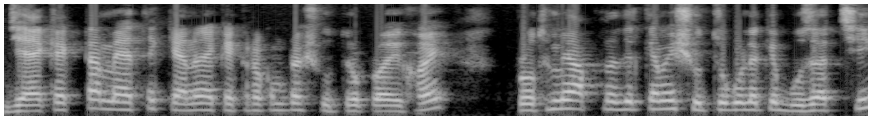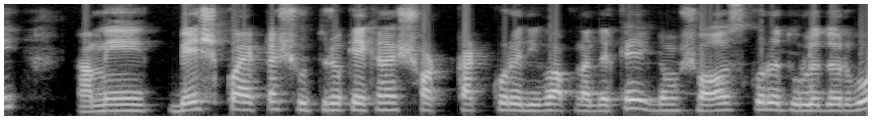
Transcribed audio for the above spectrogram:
যে এক একটা ম্যাথে কেন এক এক রকমটা সূত্র প্রয়োগ হয়। প্রথমে আপনাদেরকে আমি সূত্রগুলোকে বুঝাচ্ছি। আমি বেশ কয়েকটা সূত্রকে এখানে শর্টকাট করে দিব আপনাদেরকে, একদম সহজ করে তুলে ধরবো।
